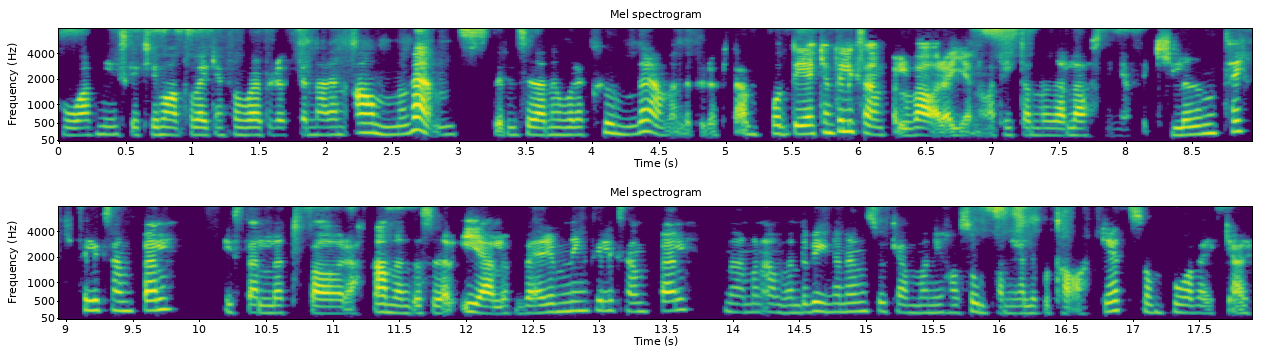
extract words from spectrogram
på att minska klimatpåverkan från våra produkter när den används, det vill säga när våra kunder använder produkten. Och det kan till exempel vara genom att hitta nya lösningar för clean tech till exempel, istället för att använda sig av eluppvärmning till exempel. När man använder byggnaden så kan man ju ha solpaneler på taket som påverkar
